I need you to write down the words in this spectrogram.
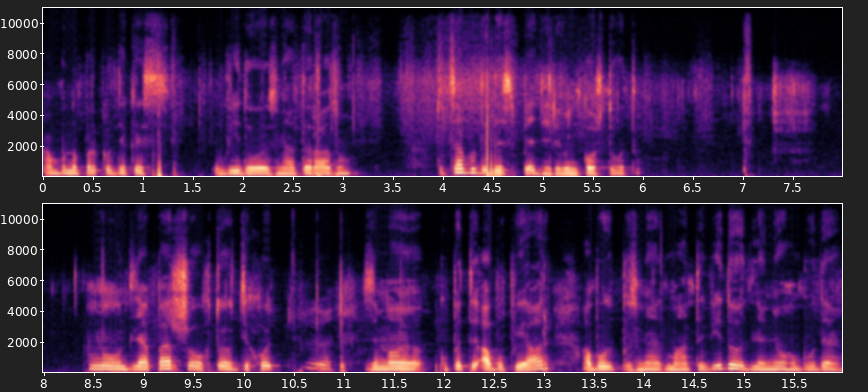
Або, наприклад, якесь відео зняти разом, то це буде десь 5 гривень коштувати. Ну, для першого, хто зі мною купити або піар, або знімати відео, для нього буде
